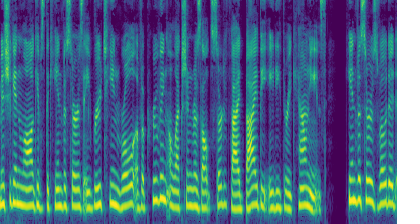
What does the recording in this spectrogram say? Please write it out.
Michigan law gives the canvassers a routine role of approving election results certified by the 83 counties. Canvassers voted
